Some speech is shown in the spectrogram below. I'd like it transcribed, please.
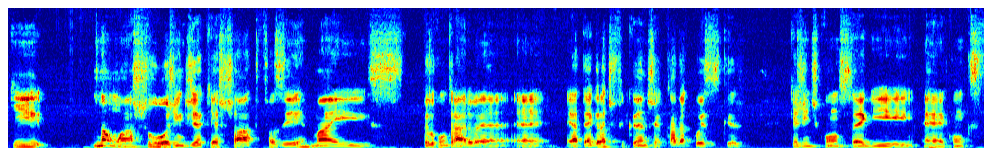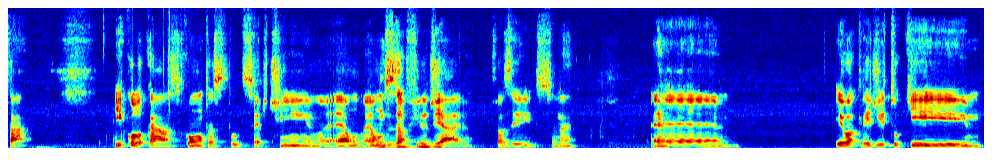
que não acho hoje em dia que é chato fazer, mas pelo contrário, é, é, é até gratificante a cada coisa que que a gente consegue é, conquistar. E colocar as contas tudo certinho, é um, é um desafio diário fazer isso, né? É, eu acredito que,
